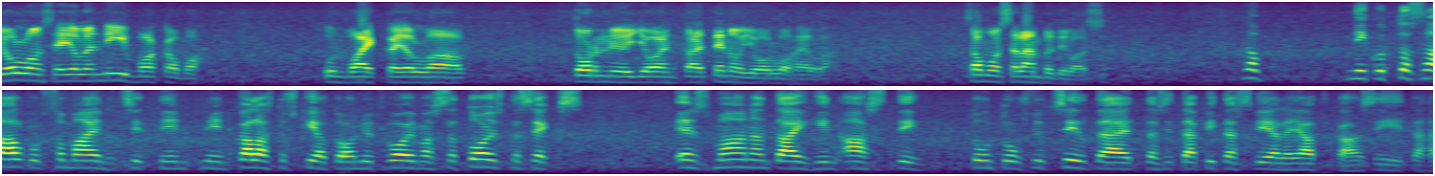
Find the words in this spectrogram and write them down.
jolloin se ei ole niin vakava kuin vaikka jollain Tornionjoen tai Tenojoen lohella samoissa lämpötiloissa. Niin kuin tuossa alkussa mainitsit, niin, niin kalastuskielto on nyt voimassa toistaiseksi ensi maanantaihin asti. Tuntuuko nyt siltä, että sitä pitäisi vielä jatkaa siitä?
